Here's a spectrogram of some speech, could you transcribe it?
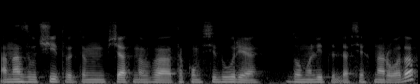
Она звучит, вот напечатана в таком сидуре до молитвы для всех народов.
